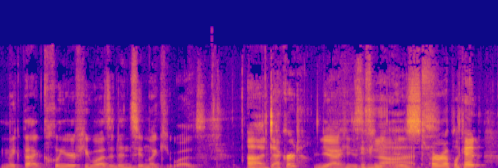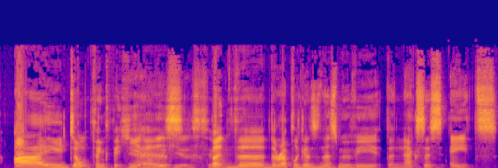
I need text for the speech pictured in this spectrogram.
make that clear if he was? It didn't seem like he was. Uh, Deckard? Yeah, he's if he not. is a replicant. I don't think that he, Yeah, is, he is, too. But the the replicants in this movie, the Nexus Eights,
